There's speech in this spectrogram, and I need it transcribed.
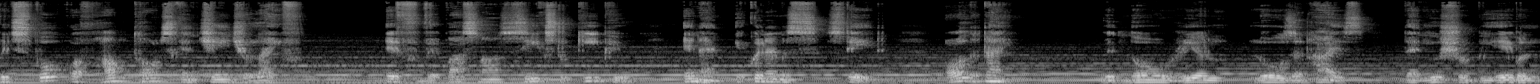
which spoke of how thoughts can change your life. If Vipassana seeks to keep you in an equanimous state, all the time with no real lows and highs, then you should be able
